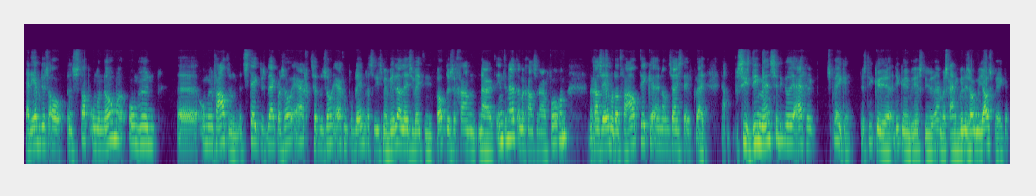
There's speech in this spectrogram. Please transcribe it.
ja, die hebben dus al een stap ondernomen om hun uh, om hun verhaal te doen. Het steekt dus blijkbaar zo erg. Ze hebben zo'n erg een probleem dat ze iets mee willen, alleen ze weten niet wat. Dus ze gaan naar het internet en dan gaan ze naar een forum. Dan gaan ze helemaal dat verhaal tikken en dan zijn ze het even kwijt. Nou, precies die mensen die wil je eigenlijk spreken. Dus die kun, je, die kun je een bericht sturen. En waarschijnlijk willen ze ook met jou spreken.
